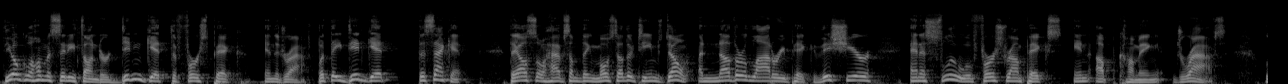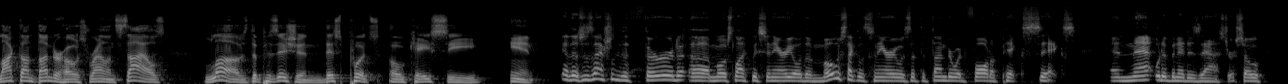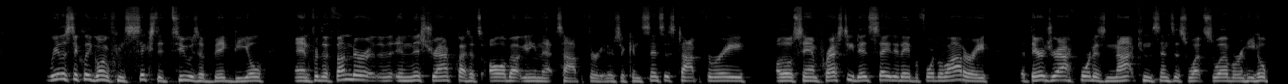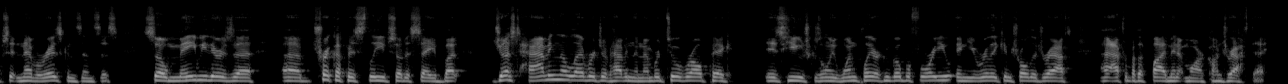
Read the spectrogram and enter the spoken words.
The Oklahoma City Thunder didn't get the first pick in the draft, but they did get the second. They also have something most other teams don't another lottery pick this year and a slew of first round picks in upcoming drafts. Locked on Thunder host Rylan Stiles loves the position this puts OKC in. Yeah, this was actually the third uh, most likely scenario. The most likely scenario was that the Thunder would fall to pick six, and that would have been a disaster. So, realistically, going from six to two is a big deal. And for the Thunder in this draft class, it's all about getting that top three. There's a consensus top three. Although Sam Presti did say today before the lottery that their draft board is not consensus whatsoever, and he hopes it never is consensus. So maybe there's a, a trick up his sleeve, so to say. But just having the leverage of having the number two overall pick is huge because only one player can go before you, and you really control the draft uh, after about the five minute mark on draft day.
